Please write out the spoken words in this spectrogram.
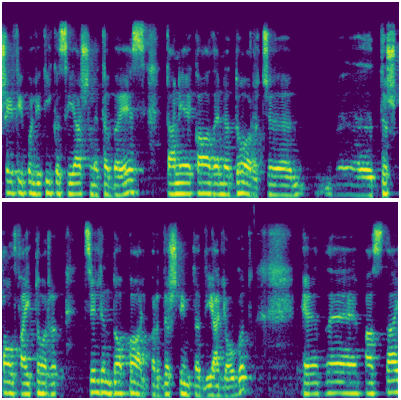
shefi i politikës së jashtme të BE-së tani e ka edhe në dorë që të shpall fajtor cilëndo palë për dështim të dialogut, edhe pastaj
